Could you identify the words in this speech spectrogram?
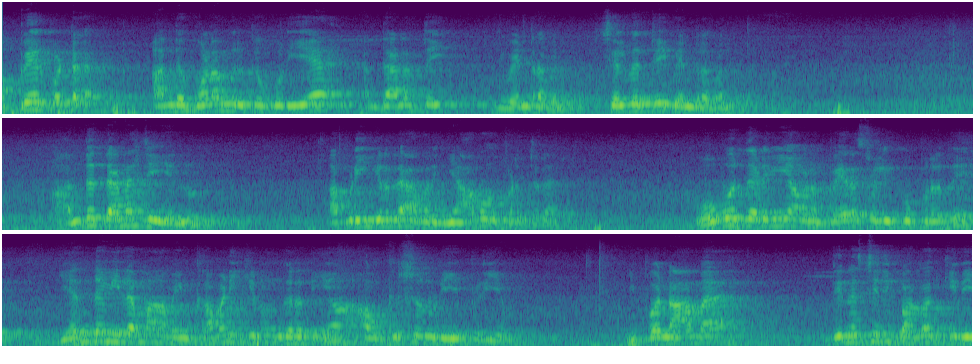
அப்பேற்பட்ட அந்த குணம் இருக்கக்கூடிய தனத்தை வென்றவன் செல்வத்தை வென்றவன். அந்த தனஞ்சயன் அப்படிங்கிறத அவர் ஞாபகப்படுத்துறார். ஒவ்வொரு தடவையும் அவனை பேரை சொல்லி கூப்பிடுறது எந்த விதமாக அவன் கவனிக்கணுங்கிறதையும் அவன் கிருஷ்ணனுடைய பிரியம். இப்போ நாம் தினசரி பகவத்கீதை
